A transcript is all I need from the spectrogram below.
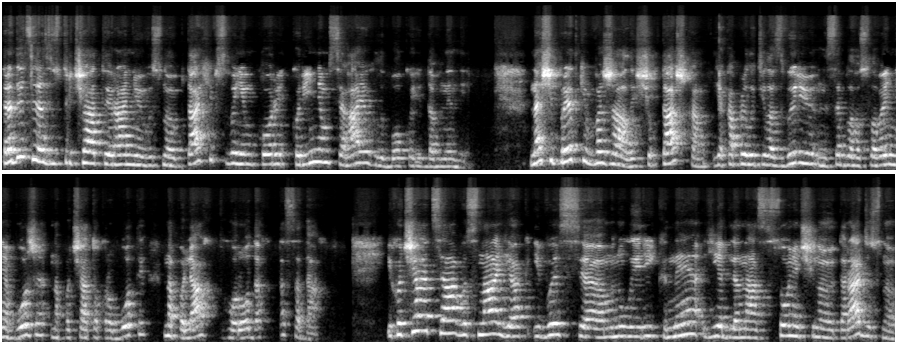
Традиція зустрічати ранньою весною птахів своїм корінням сягає глибокої давнини. Наші предки вважали, що пташка, яка прилетіла з вирію, несе благословення Боже на початок роботи на полях, в городах та садах. І хоча ця весна, як і весь е, минулий рік, не є для нас сонячною та радісною,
